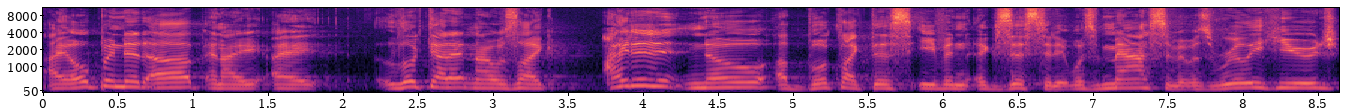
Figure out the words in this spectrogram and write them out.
I opened it up and I, I looked at it and I was like, I didn't know a book like this even existed. It was massive, it was really huge,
